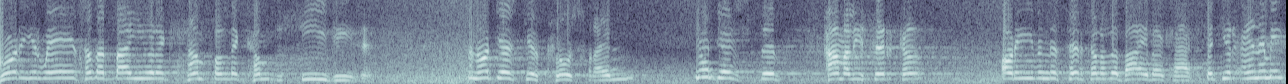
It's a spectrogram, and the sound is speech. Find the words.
Go of your way so that by your example they come to see Jesus. Not just your close friends, not just the family circle, or even the circle of the Bible class, but your enemies,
